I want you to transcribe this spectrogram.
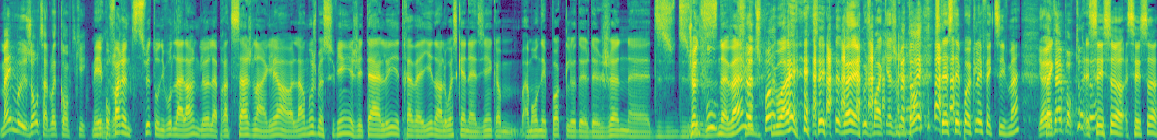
Même eux autres, ça doit être compliqué. Mais pour faire une petite suite au niveau de la langue, l'apprentissage de l'anglais en Hollande, moi, je me souviens, j'étais allé travailler dans l'Ouest canadien, comme à mon époque là, de, de jeune euh, 18, 18, Jeune fou? 19 ans. Fais du pot? Ouais, ouais, je m'en cacherai pas. C'était à cette époque-là, effectivement. Il y a un Fait temps pour tout. hein? C'est ça, c'est ça.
